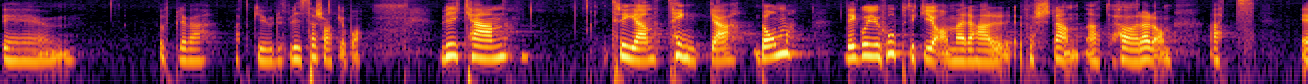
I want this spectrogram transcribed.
eh, uppleva att Gud visar saker på. Vi kan, trean, tänka dem. Det går ju ihop, tycker jag, med det här första, att höra dem. Att, eh,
